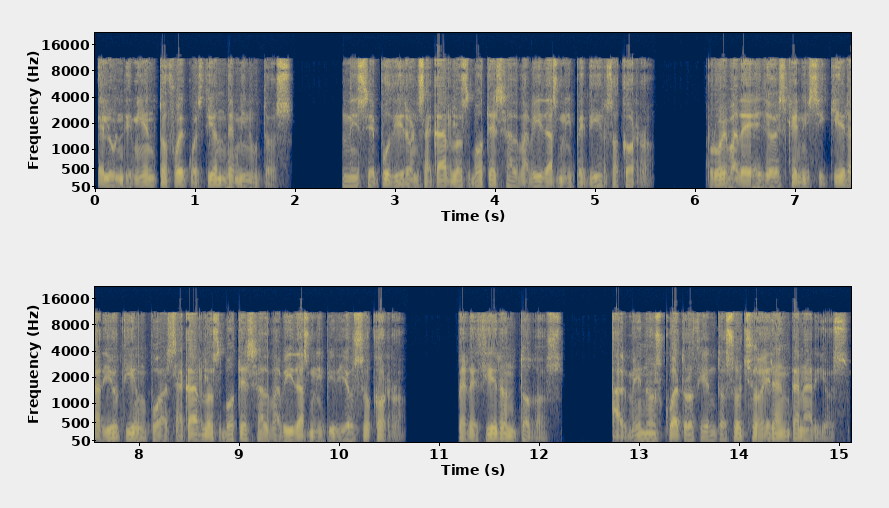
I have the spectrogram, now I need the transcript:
El hundimiento fue cuestión de minutos. Ni se pudieron sacar los botes salvavidas ni pedir socorro. Prueba de ello es que ni siquiera dio tiempo a sacar los botes salvavidas ni pidió socorro. Perecieron todos. Al menos 408 eran canarios.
